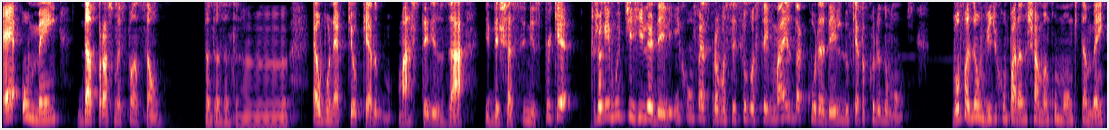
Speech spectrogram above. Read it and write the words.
é o main da próxima expansão. É o boneco que eu quero masterizar e deixar sinistro, porque Joguei muito de healer dele e confesso pra vocês que eu gostei mais da cura dele do que da cura do Monk. Vou fazer um vídeo comparando o Xamã com o Monk também,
